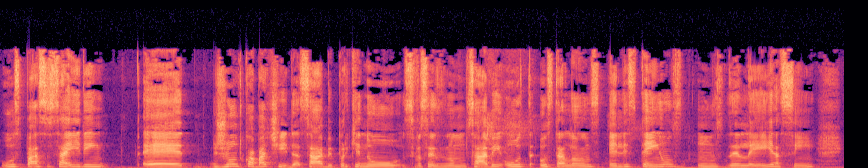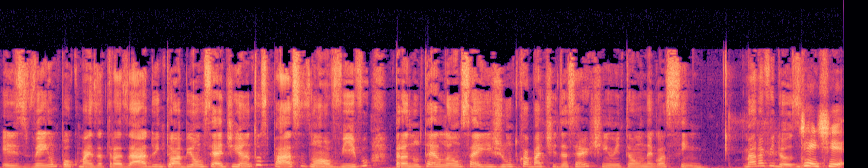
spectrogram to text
os passos saírem é, junto com a batida, sabe? Porque no, se vocês não sabem, o, os talões, eles têm uns, uns delay, assim, eles vêm um pouco mais atrasado, então a Beyoncé adianta os passos no ao vivo para no telão sair junto com a batida certinho. Então, um negócio assim, maravilhoso. Gente,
